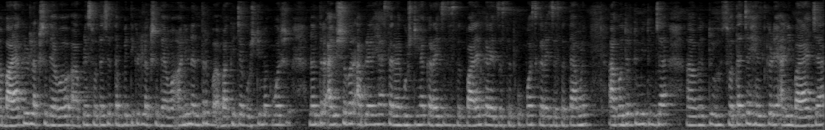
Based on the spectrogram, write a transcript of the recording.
बाळाकडे लक्ष द्यावं आपल्या स्वतःच्या तब्येतीकडे लक्ष द्यावं आणि नंतर बाकीच्या गोष्टी मग वर्ष नंतर आयुष्यभर आपल्याला ह्या सगळ्या गोष्टी ह्या करायच्याच असतात पारायण करायचं असतात उपवास करायचे असतात. त्यामुळे अगोदर तुम्ही तुमच्या तु- स्वतःच्या हेल्थकडे आणि बाळाच्या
